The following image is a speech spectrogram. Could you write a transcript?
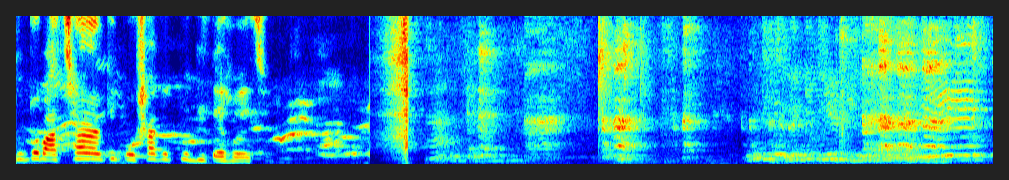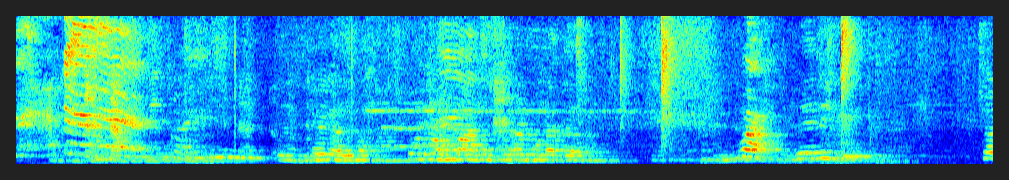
দুটো বাচ্চার আর কি পোশাক একটু দিতে হয়েছে। 好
